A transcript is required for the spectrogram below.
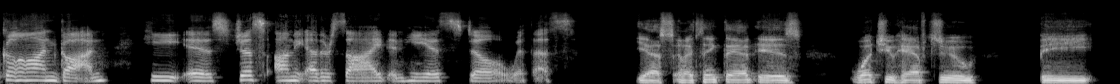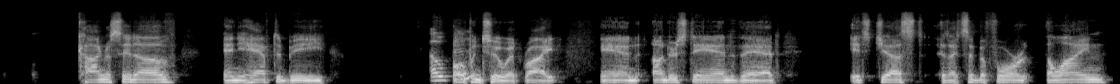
gone, gone. He is just on the other side and he is still with us. Yes, and I think that is what you have to be cognizant of, and you have to be Open. open to it, right? And understand that it's just, as I said before, the line,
